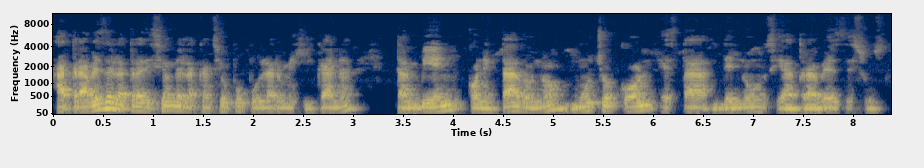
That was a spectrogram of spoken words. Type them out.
a través de la tradición de la canción popular mexicana, también conectado, ¿no? Mucho con esta denuncia a través de sus,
